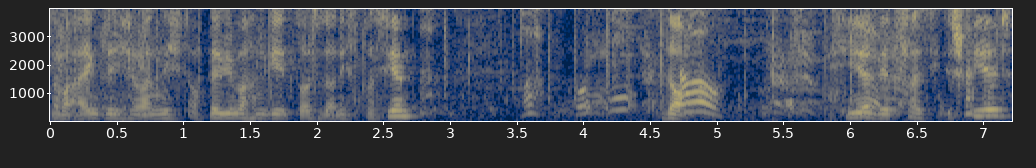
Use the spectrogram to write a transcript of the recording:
Aber eigentlich, wenn man nicht auf Baby machen geht, sollte da nichts passieren. So, hier wird fleißig gespielt.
